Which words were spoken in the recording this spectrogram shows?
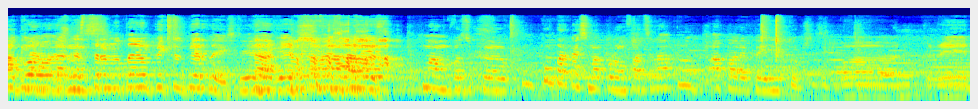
mai bine acolo am dacă ajuns- strănutai un pic îl pierdeai, știi? Da, Adică și cam mai așa a bine, fost. cum am văzut că, cum, cum parcasem acolo în față la club, apare pe YouTube și zic, bă, nu cred.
